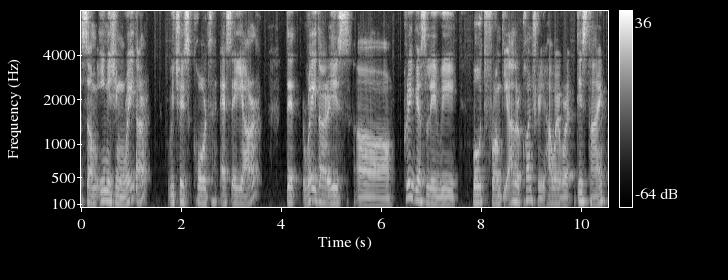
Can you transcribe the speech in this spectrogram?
some imaging radar which is called SAR. That radar is uh, previously we bought from the other country. However, this time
